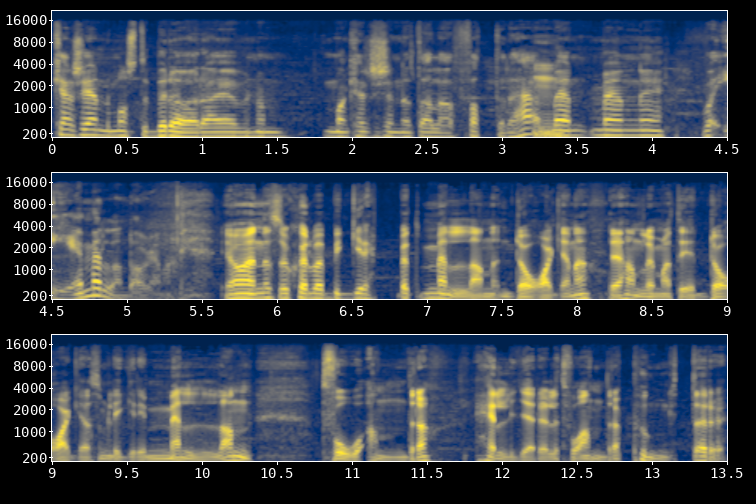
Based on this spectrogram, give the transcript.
kanske ändå måste beröra, även om man kanske känner att alla fattar det här, Mm. men, men eh, vad är mellandagarna? Ja, alltså själva begreppet mellandagarna, det handlar om att det är dagar som ligger emellan två andra helger eller två andra punkter.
